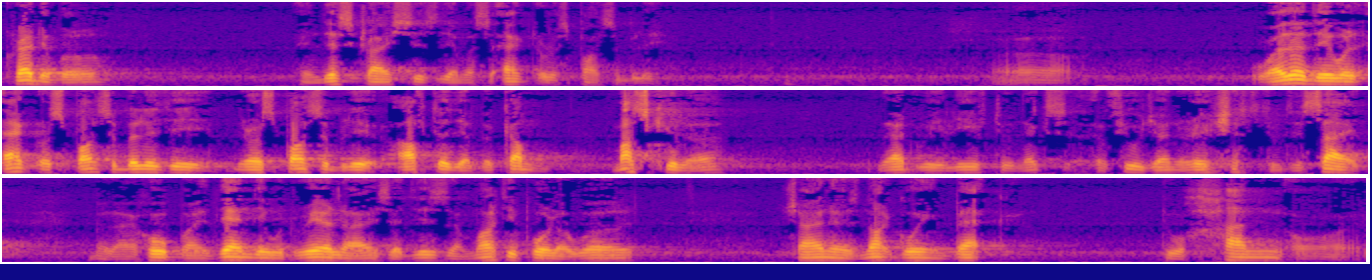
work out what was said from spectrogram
credible in this crisis, they must act responsibly. Whether they will act responsibility responsibly after they become muscular, that we leave to next a few generations to decide. But I hope by then they would realize that this is a multipolar world. China is not going back to Han or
